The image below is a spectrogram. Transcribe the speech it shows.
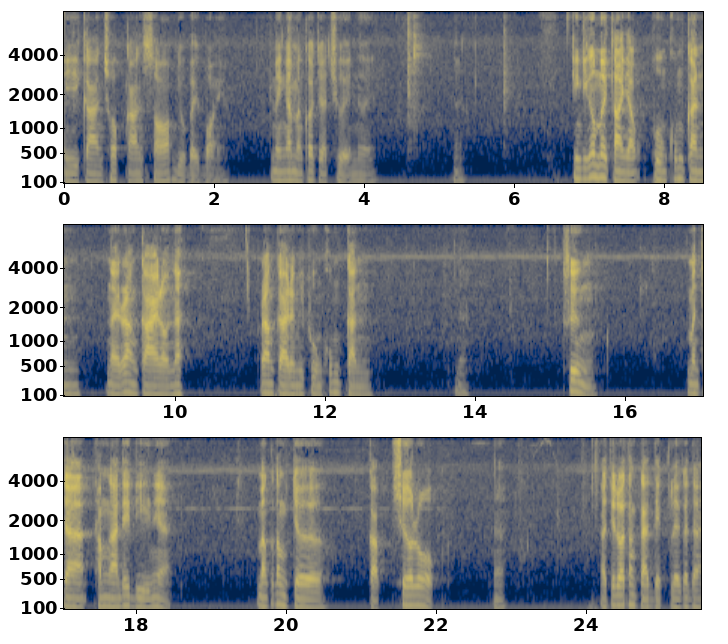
มีการชกการซ้อมอยู่บ่อยๆ ไม่งั้นมันก็จะเฉื่อยเหนื่อยจริงๆก็ไม่ต่างจากภูมิคุ้มกันในร่างกายเรานะ ร่างกายเรามีภูมิคุ้มกันนะซึ่ง มันจะทำงานได้ดีเนี่ยมันก็ต้องเจอกับเชื้อโรคนะอาจจะเรียกว่าตั้งแต่เด็กเลยก็ได้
